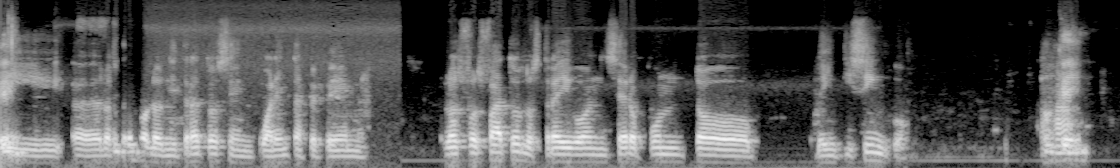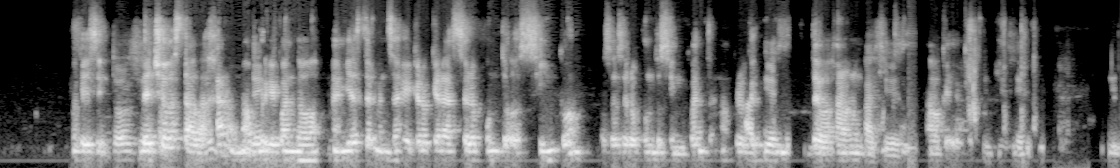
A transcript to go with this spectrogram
y uh, los traigo los nitratos en 40 ppm. Los fosfatos los traigo en 0.25. Ok. Ok, sí. Entonces, de hecho, hasta bajaron, ¿no? Porque cuando me enviaste el mensaje creo que era 0.5, o sea, 0.50, ¿no? Creo que te bajaron un poquito. Así es. Ah, ok, Sí,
